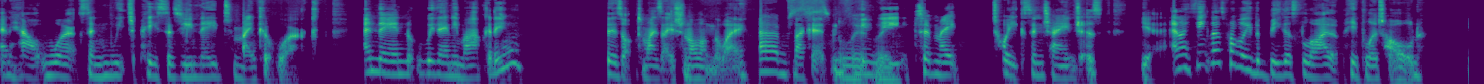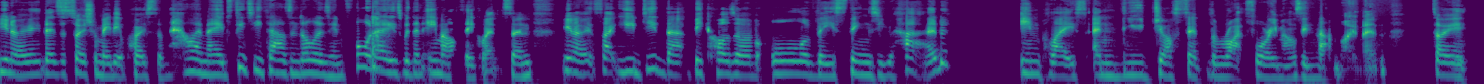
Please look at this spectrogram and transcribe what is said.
and how it works and which pieces you need to make it work. And then with any marketing, there's optimization along the way. Like it, you need to make tweaks and changes. Yeah. And I think that's probably the biggest lie that people are told. You know, there's a social media post of how I made $50,000 in four days with an email sequence. And, you know, it's like you did that because of all of these things you had in place and you just sent the right four emails in that moment. So mm.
